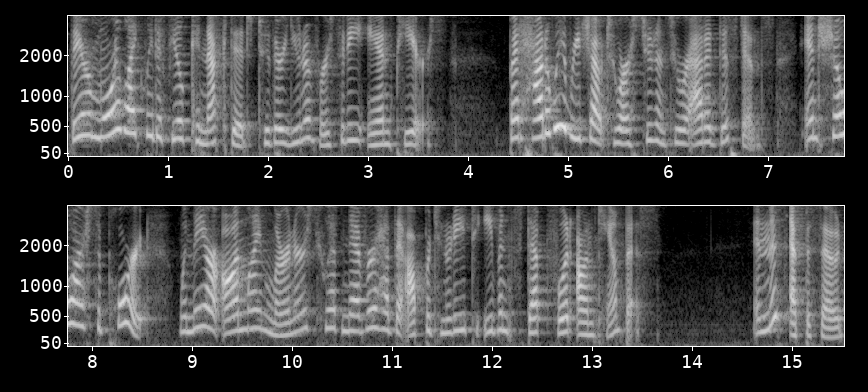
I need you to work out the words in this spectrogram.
they are more likely to feel connected to their university and peers. But how do we reach out to our students who are at a distance and show our support when they are online learners who have never had the opportunity to even step foot on campus? In this episode,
